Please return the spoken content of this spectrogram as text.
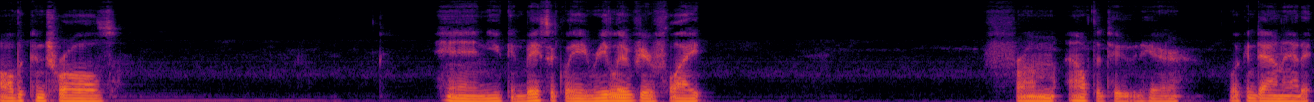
all the controls. And you can basically relive your flight from altitude here looking down at it.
